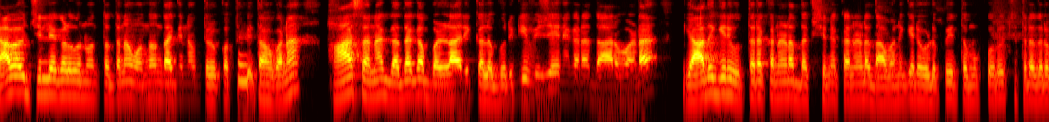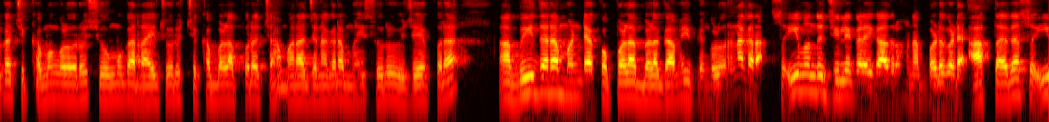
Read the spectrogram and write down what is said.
ಯಾವ್ಯಾವ ಜಿಲ್ಲೆಗಳು ಅನ್ನುವಂಥದ್ದನ್ನ ಒಂದೊಂದಾಗಿ ನಾವು ತಿಳ್ಕೊತ ಹೇಳ್ತಾ ಹೋಗೋಣ. ಹಾಸನ, ಗದಗ, ಬಳ್ಳಾರಿ, ಕಲಬುರಗಿ, ವಿಜಯನಗರ, ಧಾರವಾಡ, ಯಾದಗಿರಿ, ಉತ್ತರ ಕನ್ನಡ, ದಕ್ಷಿಣ ಕನ್ನಡ, ದಾವಣಗೆರೆ, ಉಡುಪಿ, ತುಮಕೂರು, ಚಿತ್ರದುರ್ಗ, ಚಿಕ್ಕಮಗಳೂರು, ಶಿವಮೊಗ್ಗ, ರಾಯಚೂರು, ಚಿಕ್ಕಬಳ್ಳಾಪುರ, ಚಾಮರಾಜನಗರ, ಮೈಸೂರು, ವಿಜಯಪುರ ಬೀದರ, ಮಂಡ್ಯ, ಕೊಪ್ಪಳ, ಬೆಳಗಾವಿ, ಬೆಂಗಳೂರು, ನಗರ. ಸೊ ಈ ಒಂದು ಜಿಲ್ಲೆಗಳಿಗಾದ್ರೂ ಹಣ ಬಡುಗಡೆ ಆಗ್ತಾ ಇದೆ. ಸೊ ಈ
